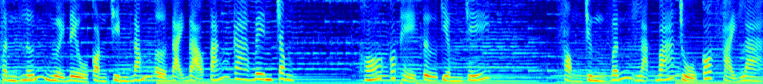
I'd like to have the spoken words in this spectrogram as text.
Phần lớn người đều còn chìm đắm ở đại đảo Táng Ca bên trong. Khó có thể tự kiềm chế. Phỏng chừng vẫn lạc bá chủ có phải là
